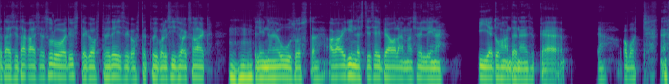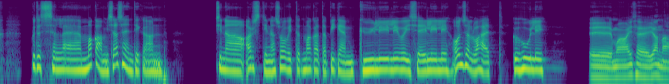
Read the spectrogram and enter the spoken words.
edasi-tagasi ja suruvad ühte kohta ja teise kohta, et võib-olla siis oleks aeg mm -hmm. selline uus osta, aga kindlasti see ei pea olema selline viietuhandene sihuke jah, robot kuidas selle magamisasendiga on? sina arstina soovitad magada pigem külili või selili, on seal vahet, kõhuli? ma ise ei anna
